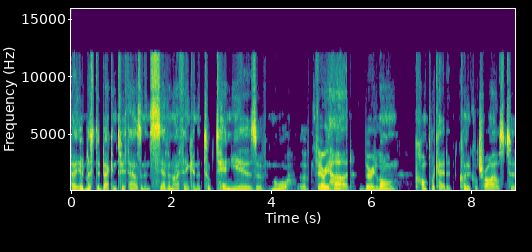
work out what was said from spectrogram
Uh, it listed back in 2007, I think, and it took 10 years of more, of very hard, very long, complicated clinical trials to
